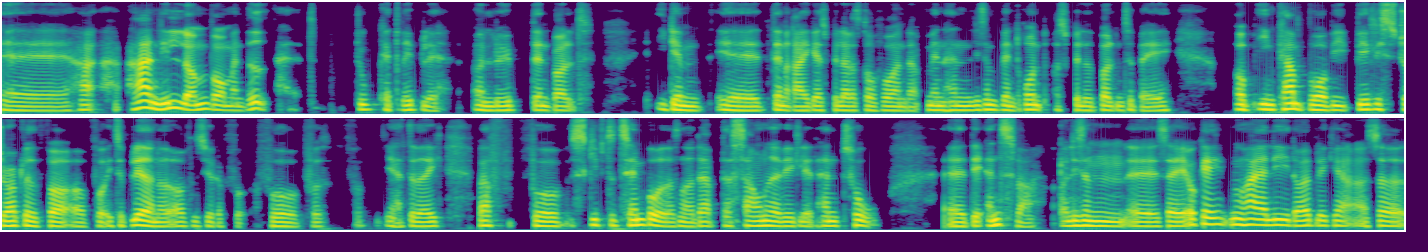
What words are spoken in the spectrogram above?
øh, har, har en lille lomme, hvor man ved, at du kan drible og løbe den bold igennem øh, den række af spillere, der står foran dig, men han ligesom vendt rundt og spillede bolden tilbage. Og i en kamp, hvor vi virkelig strugglede for at få etableret noget offensivt og få, få, få, få ja, det ved jeg ikke, bare få skiftet tempoet og sådan noget, der, der savnede jeg virkelig, at han tog øh, det ansvar og ligesom øh, sagde, okay, nu har jeg lige et øjeblik her, og så,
